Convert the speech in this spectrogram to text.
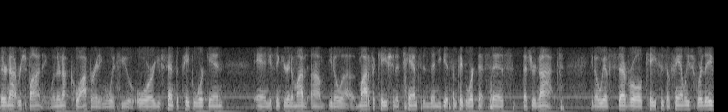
they're not responding, when they're not cooperating with you, or you've sent the paperwork in and you think you're in a mod, um, you know, a modification attempt, and then you get some paperwork that says that you're not. You know, we have several cases of families where they've,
